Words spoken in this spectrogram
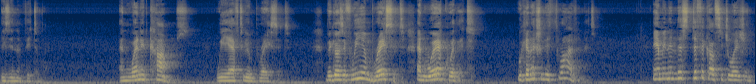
is inevitable. And when it comes, we have to embrace it. Because if we embrace it and work with it, we can actually thrive in it. I mean, in this difficult situation,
